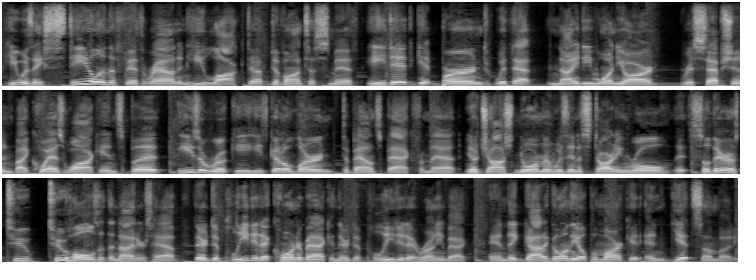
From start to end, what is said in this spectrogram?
He was a steal in the fifth round and he locked up Devonta Smith. He did get burned with that 91 yard reception by Quez Watkins, but he's a rookie. He's going to learn to bounce back from that. You know, Josh Norman was in a starting role. So there are two two holes that the Niners have. They're depleted at cornerback and they're depleted at running back. And they got to go in the open market and get somebody.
